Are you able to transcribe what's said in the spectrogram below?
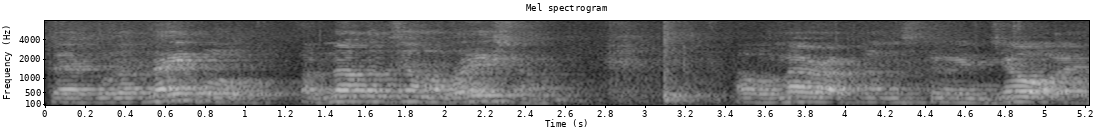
that will enable another generation of Americans to enjoy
